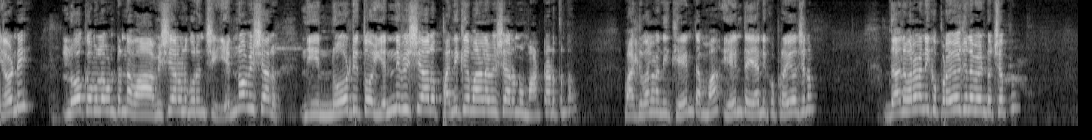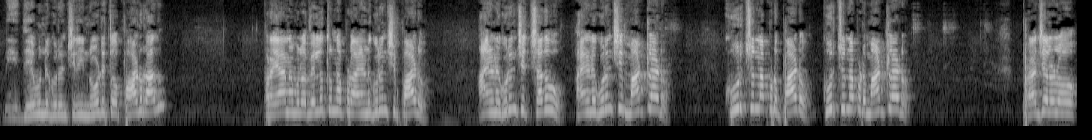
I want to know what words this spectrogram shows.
ఏమండి లోకంలో ఉంటున్న ఆ విషయాలను గురించి ఎన్నో విషయాలు. నీ నోటితో ఎన్ని విషయాలు పనికి మాలిన విషయాలు నువ్వు మాట్లాడుతున్నావు? వాటి వలన నీకేంటమ్మా? ఏంటయ్యా నీకు ప్రయోజనం? దాని వలన నీకు ప్రయోజనం ఏంటో చెప్పు. నీ దేవుని గురించి నీ నోటితో పాడు రాదు. ప్రయాణంలో వెళుతున్నప్పుడు ఆయన గురించి పాడు. ఆయన గురించి చదువు. ఆయన గురించి మాట్లాడు. కూర్చున్నప్పుడు పాడు. కూర్చున్నప్పుడు మాట్లాడు. ప్రజలలో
